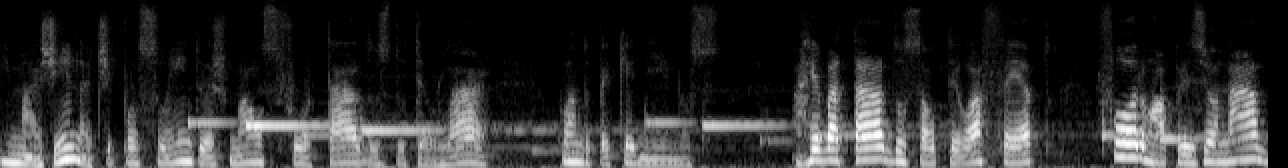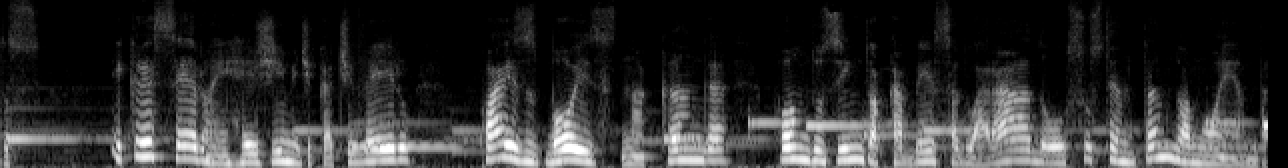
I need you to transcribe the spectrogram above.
Imagina-te possuindo irmãos furtados do teu lar quando pequeninos. Arrebatados ao teu afeto, foram aprisionados e cresceram em regime de cativeiro, quais bois na canga, conduzindo a cabeça do arado ou sustentando a moenda.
